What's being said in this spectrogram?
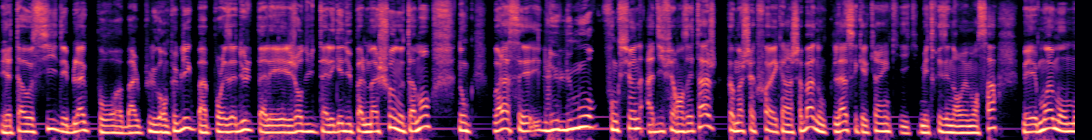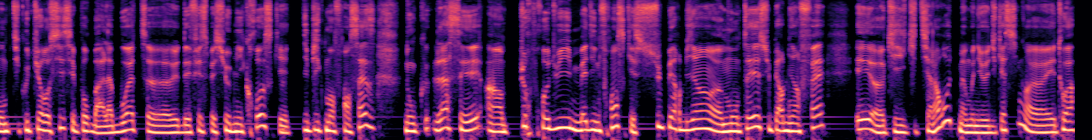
mais t'as aussi des blagues pour bah, le plus grand public. Bah, pour les adultes, t'as les gens du t'as les gars du Palmacho notamment. Donc voilà, c'est l'humour fonctionne à différents étages, comme à chaque fois avec Alain Chabat. Donc là c'est quelqu'un qui, qui maîtrise énormément ça. Mais moi, mon, mon petit coup de cœur aussi, c'est pour bah, la boîte euh, d'effets spéciaux Micros, qui est typiquement française. Donc là, c'est un pur produit made in France qui est super bien euh, monté, super bien fait et euh, qui, qui tient la route, même au niveau du casting. Euh, Et toi,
